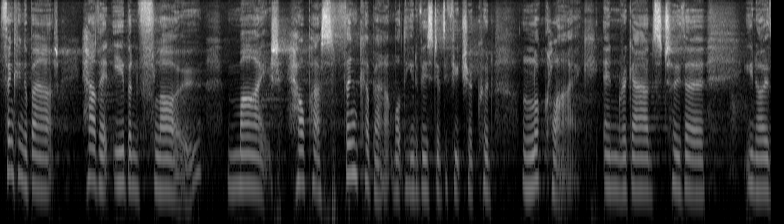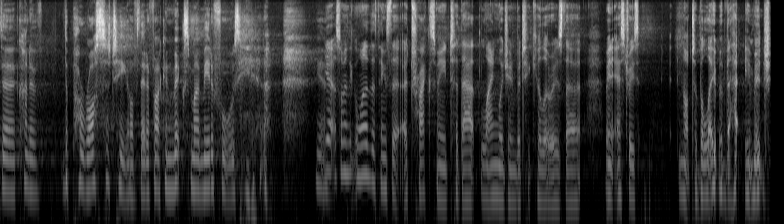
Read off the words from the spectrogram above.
thinking about how that ebb and flow might help us think about what the University of the Future could look like in regards to the, you know, the kind of the porosity of that, if I can mix my metaphors here. Yeah. yeah, so I think one of the things that attracts me to that language in particular is that, I mean, estuaries, not to belabor that image,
